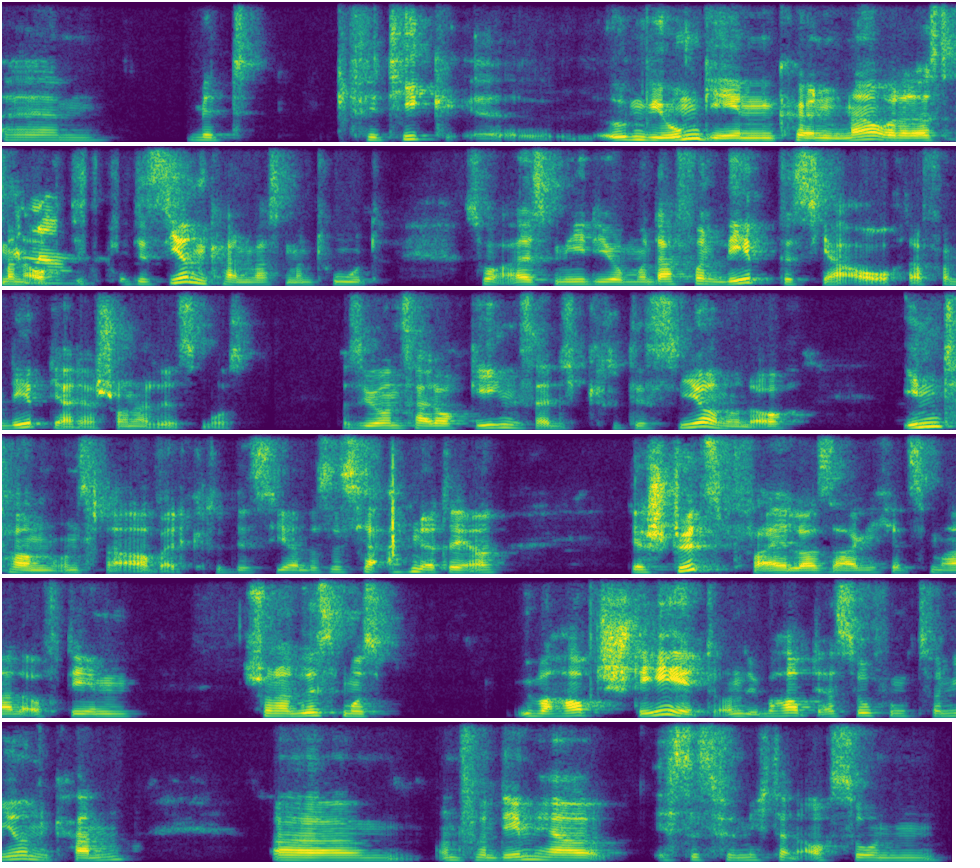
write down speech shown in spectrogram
ähm, mit Kritik äh, irgendwie umgehen können, ne? oder dass man Genau. auch kritisieren kann, was man tut so als Medium. Und davon lebt es ja auch, davon lebt ja der Journalismus. Dass wir uns halt auch gegenseitig kritisieren und auch intern unsere Arbeit kritisieren. Das ist ja einer der, der Stützpfeiler, sage ich jetzt mal, auf dem Journalismus überhaupt steht und überhaupt erst so funktionieren kann. Ähm, und von dem her ist es für mich dann auch so ein,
